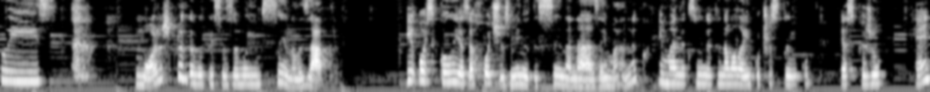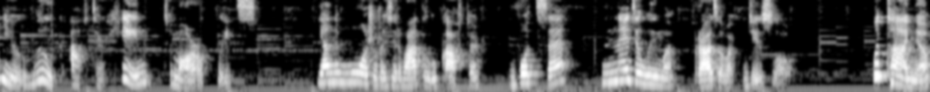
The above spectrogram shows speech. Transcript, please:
Please. Можеш придивитися за моїм сином завтра? І ось коли я захочу змінити сина на займенник, іменник змінити на маленьку частинку, я скажу Can you look after him tomorrow, please? Я не можу розірвати look after, бо це неділиме фразове дієслово. Питання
